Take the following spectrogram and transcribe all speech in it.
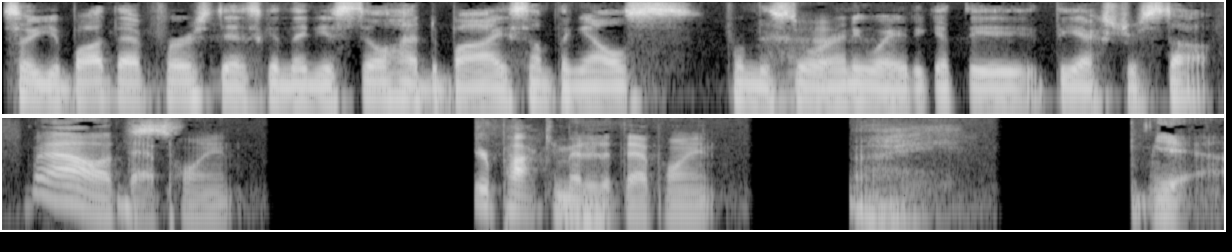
So you bought that first disc, and then you still had to buy something else from the store anyway to get the the extra stuff. well, at that point, you're pot committed at that point. Yeah.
